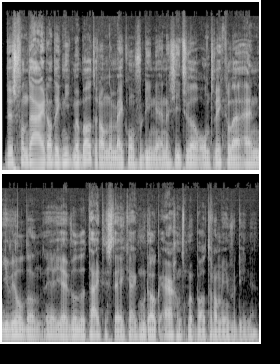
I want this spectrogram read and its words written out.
Dus vandaar dat ik niet mijn boterham ermee kon verdienen. En als je iets wil ontwikkelen en je wil dan, jij wil de tijd insteken, ik moet ook ergens mijn boterham in verdienen.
